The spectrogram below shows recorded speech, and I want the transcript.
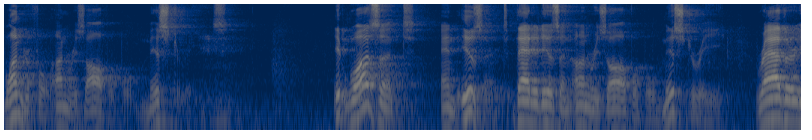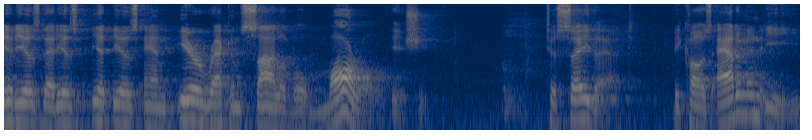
wonderful, unresolvable mysteries. It wasn't and isn't that it is an unresolvable mystery. Rather, it is that is, it is an irreconcilable moral issue. To say that because Adam and Eve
